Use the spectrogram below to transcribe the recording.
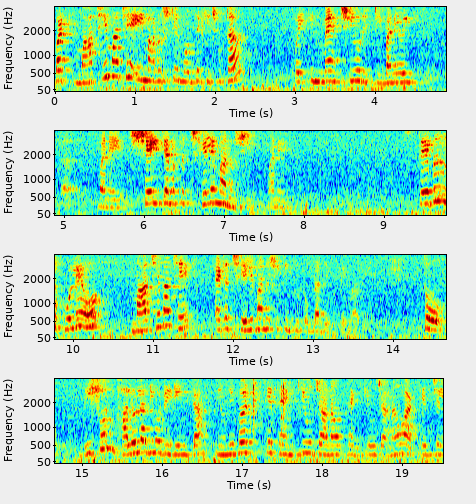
বাট মাঝে মাঝে এই মানুষটির মধ্যে কিছুটা ওই ইম্যাচিওরিটি মানে ওই মানে সেই যেন একটা ছেলে মানুষই মানে স্টেবল হলেও মাঝে মাঝে একটা ছেলে মানুষই কিন্তু তোমরা দেখতে পাবে। তো ভীষণ ভালো লাগল রিডিংটা ইউনিভার্সকে থ্যাংক ইউ জানাও থ্যাংক ইউ জানাও আর্কেঞ্জেল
